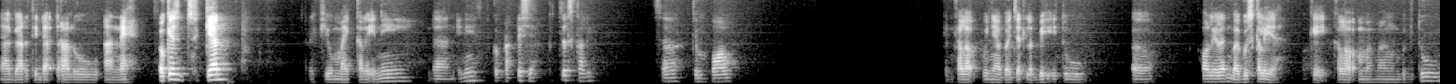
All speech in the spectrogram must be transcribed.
agar tidak terlalu aneh. Oke okay, sekian review mic kali ini. Dan ini cukup praktis ya kecil sekali. Sejempol kalau punya budget lebih itu uh, Holy Land bagus sekali ya. Oke kalau memang begitu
